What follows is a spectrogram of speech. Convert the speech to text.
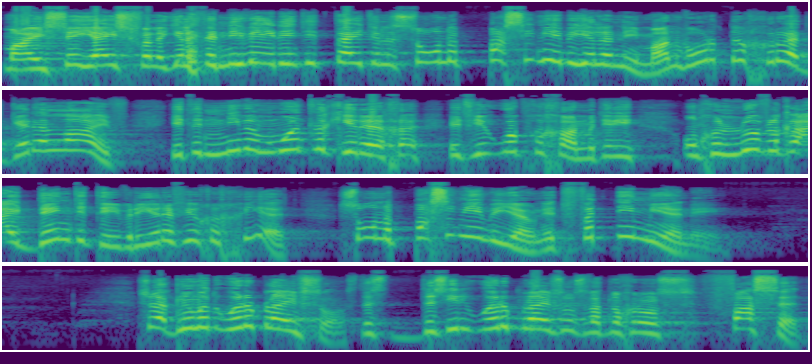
Maar hy sê jy's vir hulle, julle het 'n nuwe identiteit, julle sonde pas nie meer by julle nie. Man word nou groot, get alive. Jy het 'n nuwe moontlikhede het vir jou oopgegaan met hierdie ongelooflike identity wat die Here vir jou gegee het. Sonde pas nie meer by jou nie, dit fit nie meer nie. So ek noem dit oorblyfsels. Dis dis hierdie oorblyfsels wat nog in ons vassit.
